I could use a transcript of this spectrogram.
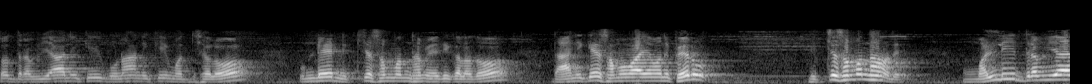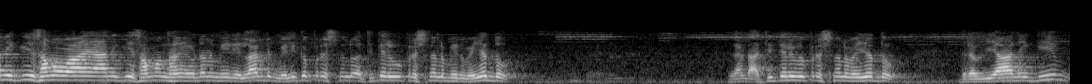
సో ద్రవ్యానికి గుణానికి మధ్యలో ఉండే నిత్య సంబంధం ఏది కలదో దానికే సమవాయం అని పేరు. నిత్య సంబంధం అది. మళ్ళీ ద్రవ్యానికి సమవాయానికి సంబంధం ఏమిటని మీరు ఇలాంటి మెలిక ప్రశ్నలు అతి తెలుగు ప్రశ్నలు మీరు వేయొద్దు. ఇలాంటి అతి తెలివి ప్రశ్నలు వేయొద్దు. ద్రవ్యానికి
